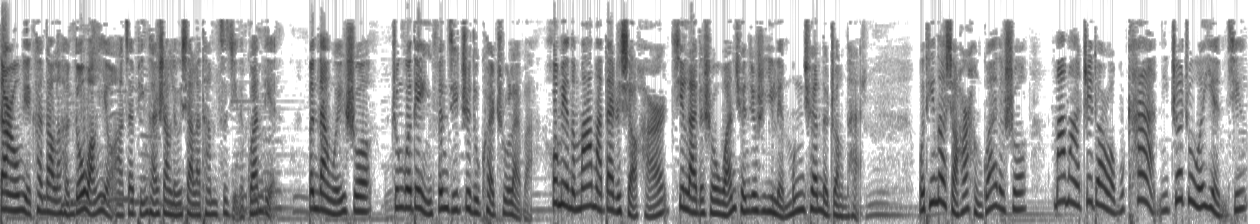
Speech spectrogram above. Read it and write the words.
当然，我们也看到了很多网友啊，在平台上留下了他们自己的观点。笨蛋维说：“中国电影分级制度快出来吧！后面的妈妈带着小孩进来的时候，完全就是一脸蒙圈的状态。我听到小孩很乖的说：‘妈妈，这段我不看，你遮住我眼睛。’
